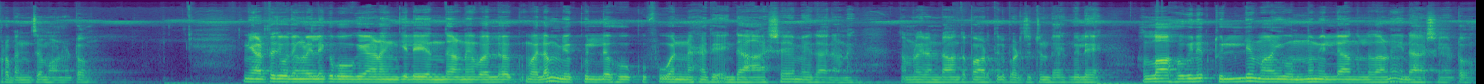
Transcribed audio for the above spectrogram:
പ്രപഞ്ചമാണ് കേട്ടോ. ഇനി അടുത്ത ചോദ്യങ്ങളിലേക്ക് പോവുകയാണെങ്കിൽ എന്താണ്? വല വലം യക്കുല്ലഹു കുഫുവൻ നഹദ് അതിന്റെ ആശയം ഏതാനാണ്? നമ്മൾ രണ്ടാമത്തെ പാഠത്തിൽ പഠിച്ചിട്ടുണ്ടായിരുന്നു അല്ലേ? അള്ളാഹുവിന് തുല്യമായി ഒന്നുമില്ല എന്നുള്ളതാണ് എന്റെ ആശയം കേട്ടോ.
